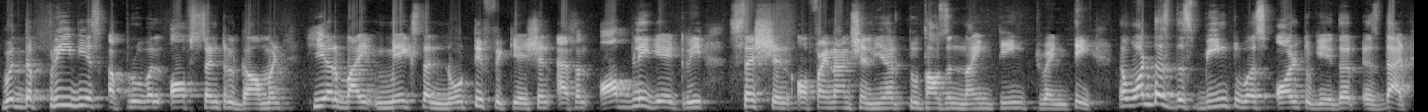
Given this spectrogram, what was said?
with the previous approval of central government hereby makes the notification as an obligatory cession of financial year 2019-20. Now what does this mean to us all together is that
